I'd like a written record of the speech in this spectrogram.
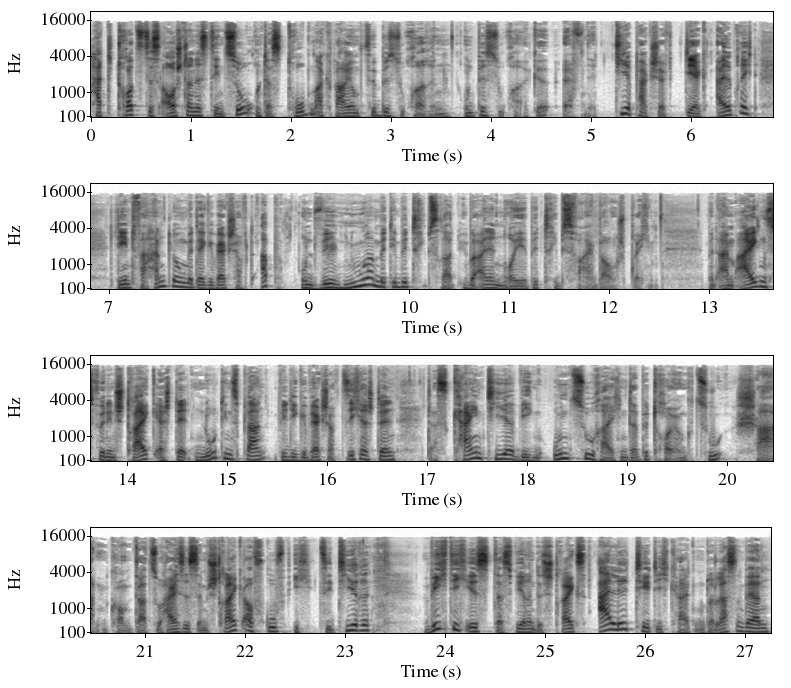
hat trotz des Ausstandes den Zoo und das Tropenaquarium für Besucherinnen und Besucher geöffnet. Tierparkchef Dirk Albrecht lehnt Verhandlungen mit der Gewerkschaft ab und will nur mit dem Betriebsrat über eine neue Betriebsvereinbarung sprechen. Mit einem eigens für den Streik erstellten Notdienstplan will die Gewerkschaft sicherstellen, dass kein Tier wegen unzureichender Betreuung zu Schaden kommt. Dazu heißt es im Streikaufruf, ich zitiere, Wichtig ist, dass während des Streiks alle Tätigkeiten unterlassen werden,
